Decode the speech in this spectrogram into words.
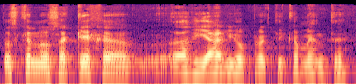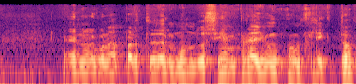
pues que nos aqueja a diario prácticamente. En alguna parte del mundo siempre hay un conflicto.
